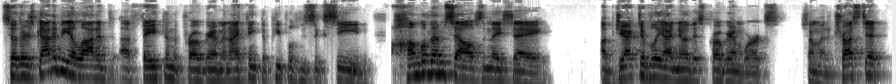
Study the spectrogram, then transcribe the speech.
so there's got to be a lot of uh, faith in the program and i think the people who succeed humble themselves and they say objectively i know this program works so i'm going to trust it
